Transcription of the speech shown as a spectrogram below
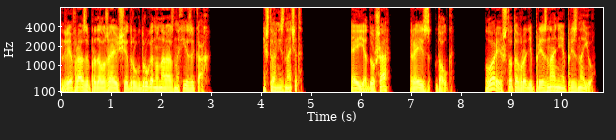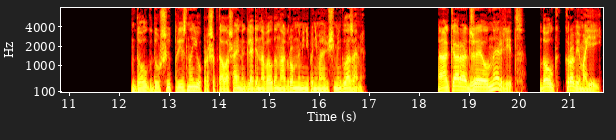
Две фразы, продолжающие друг друга, но на разных языках. И что они значат? Эйя — душа, Рейз — долг. Лори — что-то вроде признания «признаю». «Долг души признаю», — прошептала Шайна, глядя на Велдона огромными непонимающими глазами. «А Кара Джейл Неррит — долг крови моей».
